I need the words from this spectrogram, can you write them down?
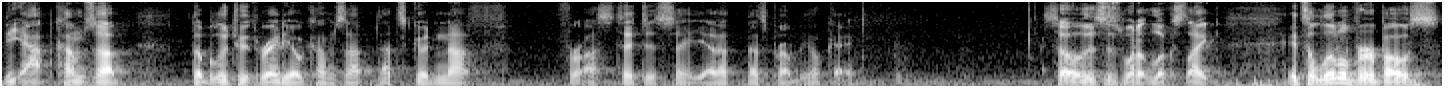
the app comes up, the Bluetooth radio comes up. That's good enough for us to just say, yeah, that, that's probably okay. So this is what it looks like. It's a little verbose.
